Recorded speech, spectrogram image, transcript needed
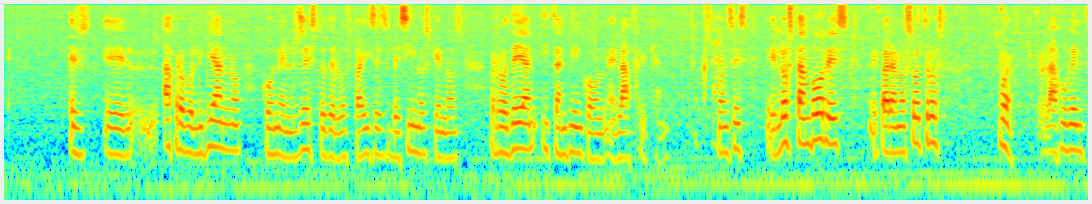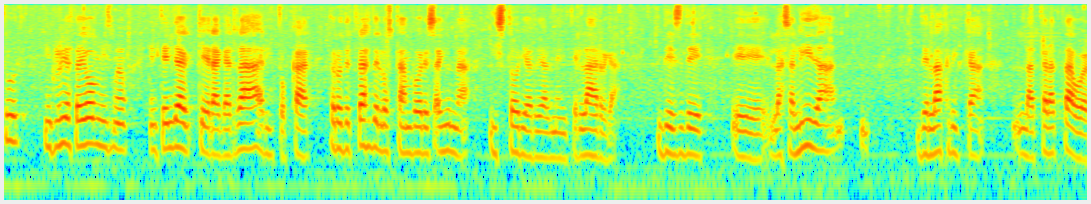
el, el afro-boliviano con el resto de los países vecinos que nos rodean y también con el África. Entonces, eh, los tambores para nosotros, bueno, la juventud Incluso hasta yo mismo que era agarrar y tocar, pero detrás de los tambores hay una historia realmente larga, desde eh, la salida del África, la trata o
